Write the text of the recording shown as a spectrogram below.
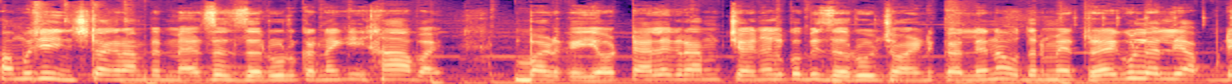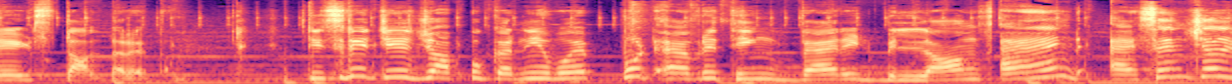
और मुझे इंस्टाग्राम पे मैसेज ज़रूर करना कि हाँ भाई, बढ़ गई और टेलीग्राम चैनल को भी ज़रूर ज्वाइन कर लेना, उधर मैं रेगुलरली अपडेट्स डालता रहता हूँ। तीसरी चीज़ जो आपको करनी है वो है put everything where it belongs and essential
